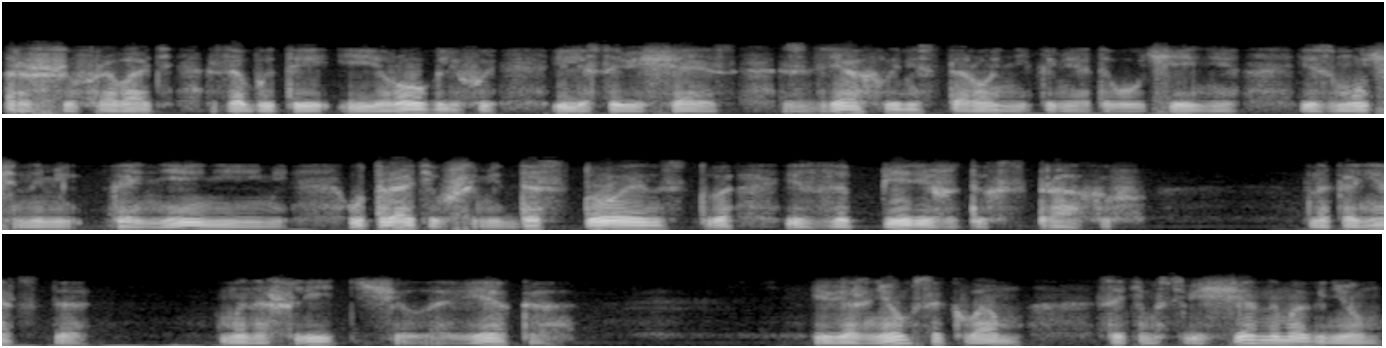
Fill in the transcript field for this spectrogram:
расшифровать забытые иероглифы или совещаясь с дряхлыми сторонниками этого учения, измученными гонениями, утратившими достоинство из-за пережитых страхов. Наконец-то мы нашли человека, и вернемся к вам с этим священным огнем,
